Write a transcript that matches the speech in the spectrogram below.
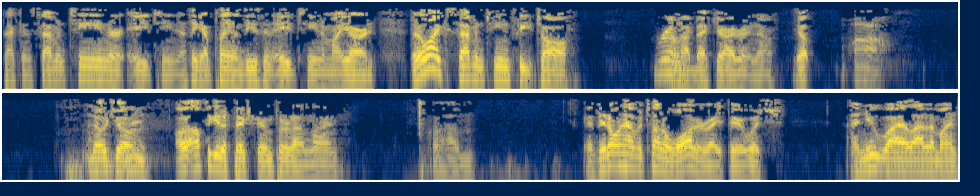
back in 17 or 18. I think I planted these in 18 in my yard. They're like 17 feet tall Really? in my backyard right now. Yep, Wow. no That's joke. insane. I'll, I'll have to get a picture and put it online. Um, and they don't have a ton of water right there, which I knew why a lot of mine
